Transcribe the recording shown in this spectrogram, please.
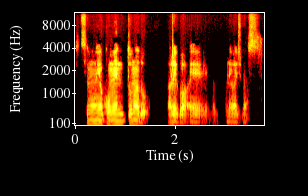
質問やコメントなどあれば、えー、お願いします。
